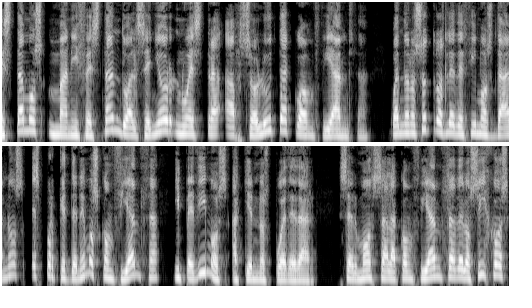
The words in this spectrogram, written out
estamos manifestando al Señor nuestra absoluta confianza. Cuando nosotros le decimos danos, es porque tenemos confianza y pedimos a quien nos puede dar. Es hermosa la confianza de los hijos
